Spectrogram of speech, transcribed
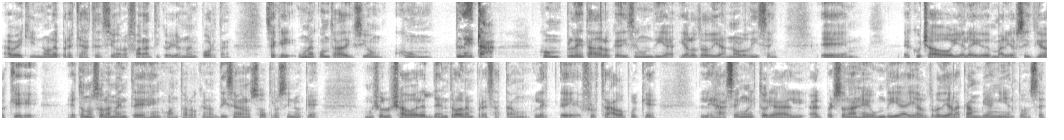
a Becky no le prestes atención a los fanáticos ellos no importan o sea que una contradicción completa completa de lo que dicen un día y al otro día no lo dicen. Eh, he escuchado y he leído en varios sitios que esto no solamente es en cuanto a lo que nos dicen a nosotros, sino que muchos luchadores dentro de la empresa están eh, frustrados porque les hacen una historia al, al, personaje un día y al otro día la cambian y entonces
